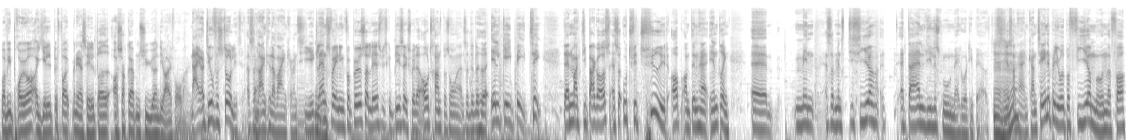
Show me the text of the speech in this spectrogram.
hvor vi prøver at hjælpe folk med deres helbred, og så gør dem syre, end de var i forvejen. Nej, og det er jo forståeligt, altså ja. langt hen ad vejen, kan man sige. Ikke? Landsforeningen for bøsser, lesbiske, biseksuelle og transpersoner, altså det, der hedder LGBT Danmark, de bakker også altså utvetydigt op om den her ændring. Øh, men, altså, men de siger, at der er en lille smule malurt i bæret. De mm-hmm. siger sådan her, en karantæneperiode på fire måneder for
